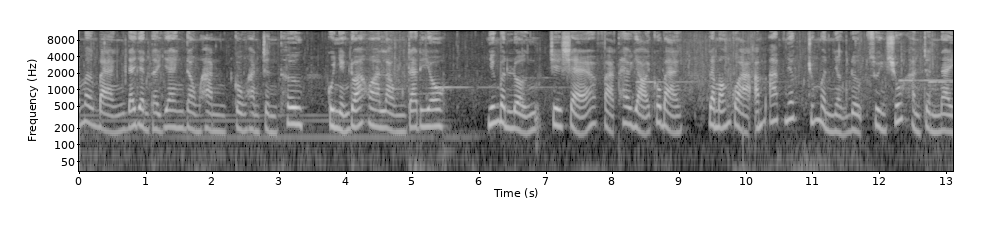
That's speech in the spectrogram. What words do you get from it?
Cảm ơn bạn đã dành thời gian đồng hành cùng hành trình thương của những đóa hoa lòng radio. Những bình luận, chia sẻ và theo dõi của bạn là món quà ấm áp nhất chúng mình nhận được xuyên suốt hành trình này.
